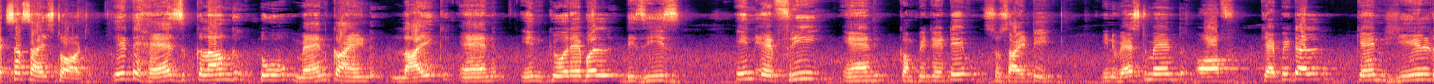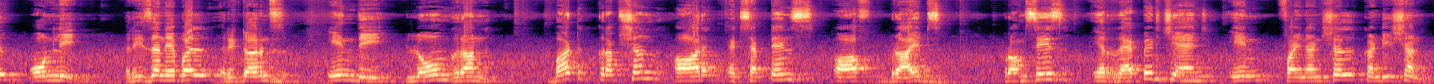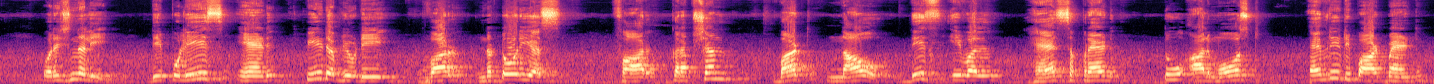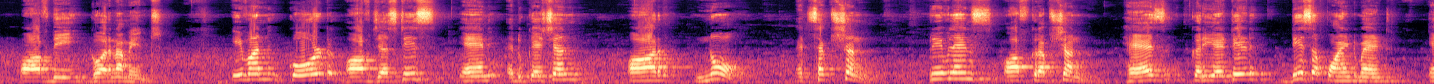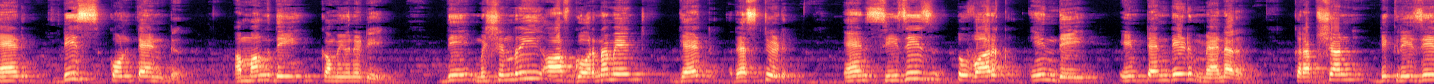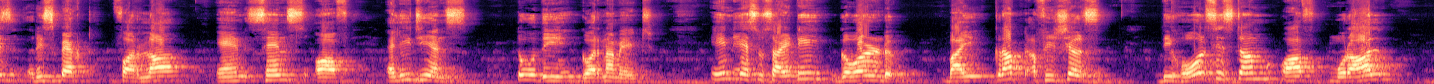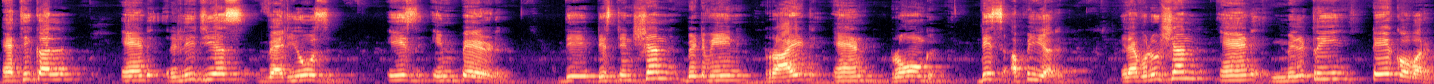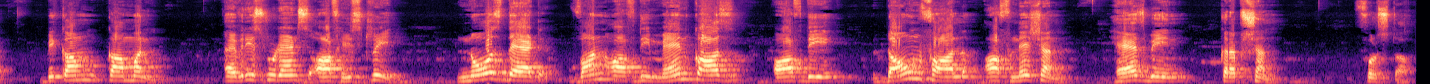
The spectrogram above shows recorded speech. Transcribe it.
exercise taught it has clung to mankind like an incurable disease in a free and competitive society. Investment of capital can yield only reasonable returns in the long run. But corruption or acceptance of bribes promises a rapid change in financial condition Originally, the police and PWD were notorious for corruption, but now this evil has spread to almost every department of the government. Even court of justice and education are no exception. Prevalence of corruption has created disappointment and discontent among the community. The machinery of government get rested and ceases to work in the intended manner. Corruption decreases respect for law and sense of allegiance to the government. In a society governed by corrupt officials, the whole system of moral, ethical, and religious values is impaired. The distinction between right and wrong disappear. Revolution and military takeover become common. Every student of history knows that one of the main cause of the downfall of nation has been corruption. Full stop.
